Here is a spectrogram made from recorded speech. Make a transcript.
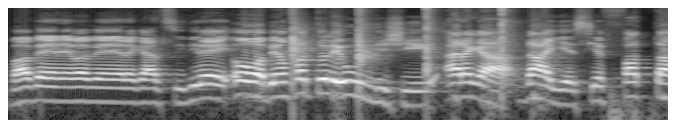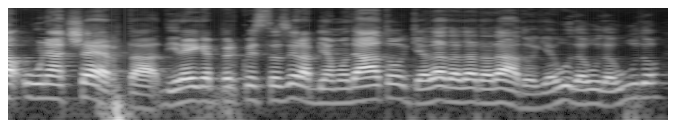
Va bene, va bene ragazzi, direi... Oh, abbiamo fatto le 11. Ah raga, dai, si è fatta una certa. Direi che per questa sera abbiamo dato, chi ha dato, dato, dato, chi ha avuto, ha avuto, ha avuto.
